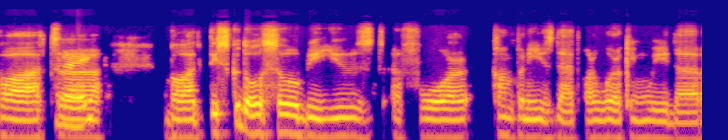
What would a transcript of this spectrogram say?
But right. uh, but this could also be used uh, for companies that are working with uh,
